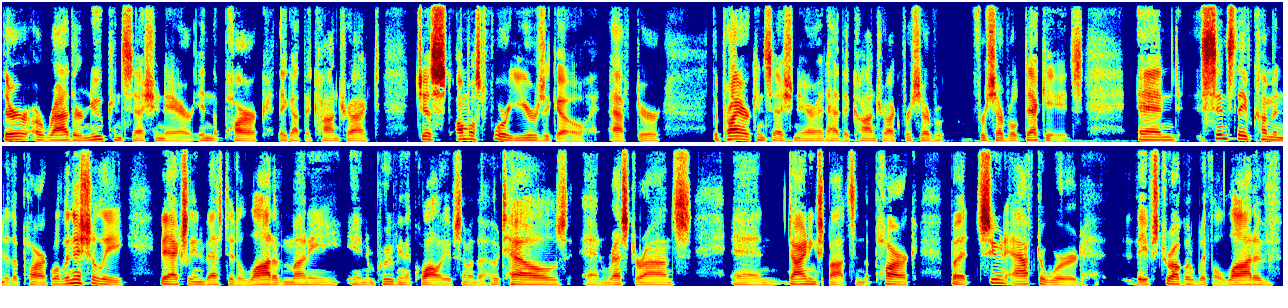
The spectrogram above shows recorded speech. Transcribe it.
They're a rather new concessionaire in the park. They got the contract just almost four years ago after the prior concessionaire had had the contract for several for several decades. And since they've come into the park, well, initially they actually invested a lot of money in improving the quality of some of the hotels and restaurants and dining spots in the park. But soon afterward, they've struggled with a lot of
